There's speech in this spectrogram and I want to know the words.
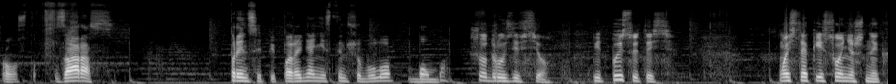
просто. Зараз, в принципі, порівнянні з тим, що було, бомба. Що, друзі, все. Підписуйтесь. Ось такий соняшник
